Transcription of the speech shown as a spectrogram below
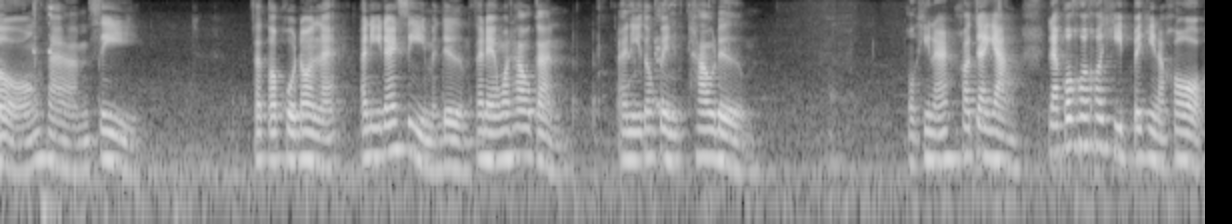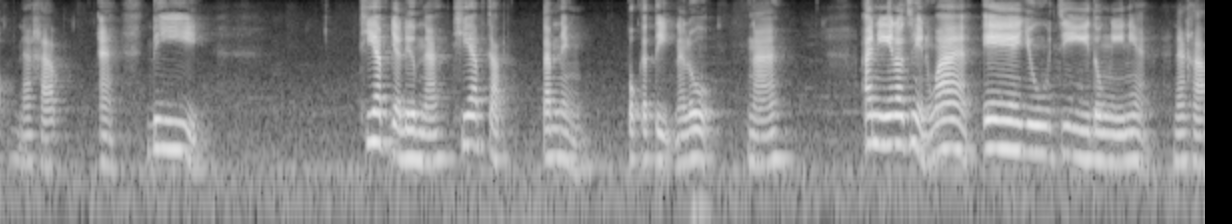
สอง สต็อปโคดอนแล้ว อันนี้ได้สี่เหมือนเดิม แสดงว่าเท่ากัน อันนี้ต้องเป็นเท่าเดิม โอเคนะ เข้าใจยัง แล้วก็ค่อยๆคคิดไปทีละข้อนะครับอะ B เทียบอย่าลืมนะ เทียบกับตำแหน่งปกตินะลูกนะ อันนี้เราจะเห็นว่า AUG ตรงนี้เนี่ยนะครับ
